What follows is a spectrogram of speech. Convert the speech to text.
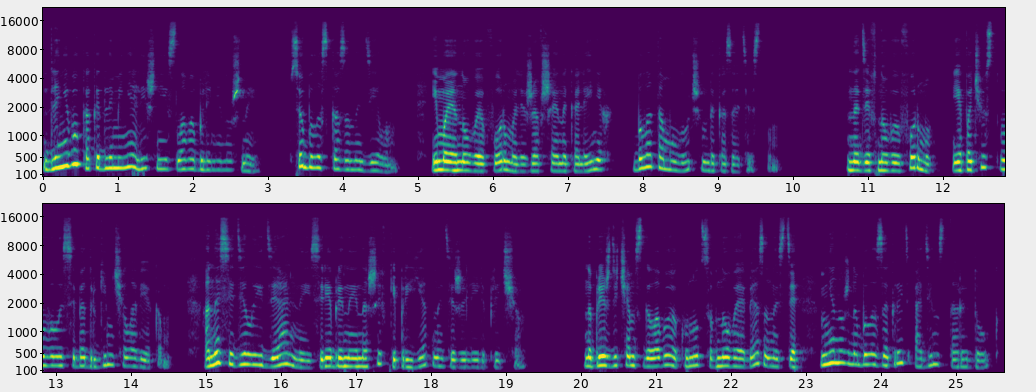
Для него, как и для меня, лишние слова были не нужны. Все было сказано делом, и моя новая форма, лежавшая на коленях, была тому лучшим доказательством. Надев новую форму, Я почувствовала себя другим человеком. Она сидела идеально, и серебряные нашивки приятно тяжелели плечо. Но прежде чем с головой окунуться в новые обязанности, мне нужно было закрыть один старый долг.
